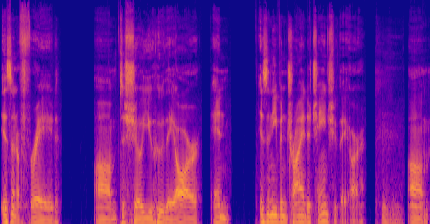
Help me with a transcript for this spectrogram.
isn't afraid um, to show you who they are and isn't even trying to change who they are. Mhm. Um,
